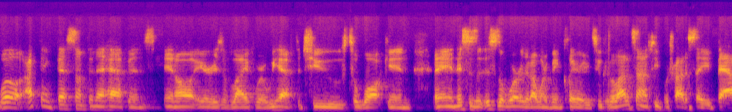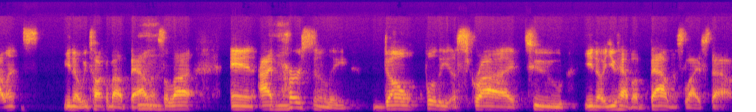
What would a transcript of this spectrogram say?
Well, I think that's something that happens in all areas of life where we have to choose to walk in. And this is a, this is a word that I want to bring clarity to because a lot of times people try to say balance. You know, we talk about balance mm. a lot, and I mm. personally don't fully ascribe to you know you have a balanced lifestyle.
